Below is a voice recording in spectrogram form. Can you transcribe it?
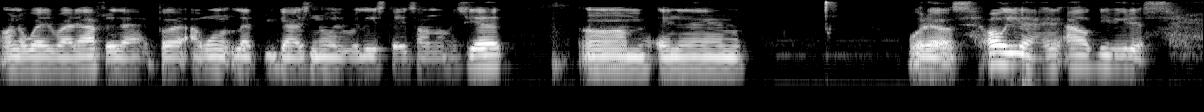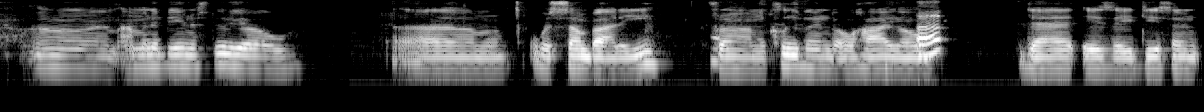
on the way right after that. But I won't let you guys know the release dates on those yet. Um, and then what else? Oh yeah, and I'll give you this. Um, I'm gonna be in the studio um, with somebody from Cleveland, Ohio. Up. That is a decent,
